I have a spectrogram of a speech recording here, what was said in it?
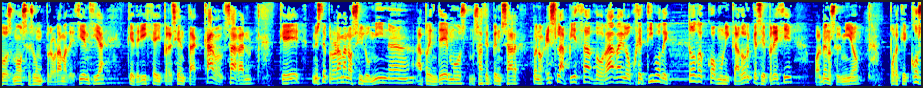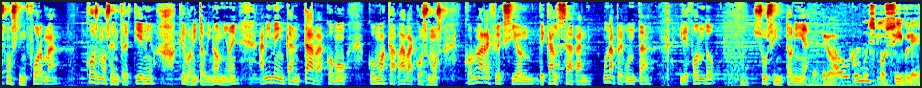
Cosmos es un programa de ciencia que dirige y presenta Carl Sagan, que en este programa nos ilumina, aprendemos, nos hace pensar. Bueno, es la pieza dorada, el objetivo de todo comunicador que se precie, o al menos el mío, porque Cosmos informa, Cosmos entretiene. ¡Qué bonito binomio, ¿eh? A mí me encantaba cómo, cómo acababa Cosmos, con una reflexión de Carl Sagan, una pregunta y de fondo su sintonía. Pero, ¿cómo es posible,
